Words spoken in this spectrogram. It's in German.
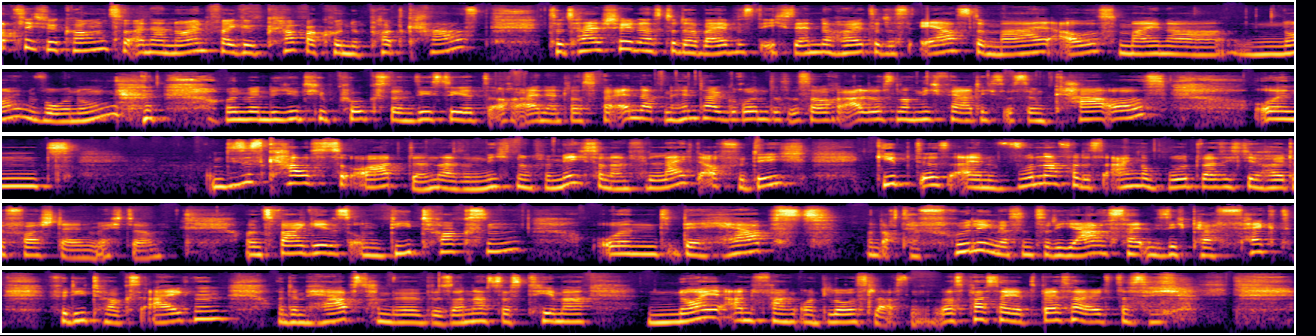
Herzlich willkommen zu einer neuen Folge Körperkunde Podcast. Total schön, dass du dabei bist. Ich sende heute das erste Mal aus meiner neuen Wohnung. Und wenn du YouTube guckst, dann siehst du jetzt auch einen etwas veränderten Hintergrund. Es ist auch alles noch nicht fertig, es ist im Chaos. Und um dieses Chaos zu ordnen, also nicht nur für mich, sondern vielleicht auch für dich, gibt es ein wundervolles Angebot, was ich dir heute vorstellen möchte. Und zwar geht es um Detoxen und der Herbst und auch der Frühling, das sind so die Jahreszeiten, die sich perfekt für Detox eignen. Und im Herbst haben wir besonders das Thema Neuanfang und Loslassen. Was passt da jetzt besser, als dass ich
